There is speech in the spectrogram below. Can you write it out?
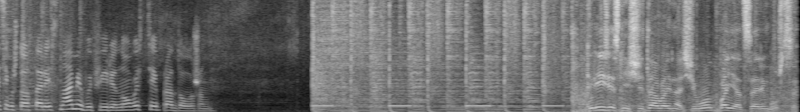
Спасибо, что остались с нами. В эфире новости. Продолжим. Кризис, нищета, война. Чего боятся оренбуржцы?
